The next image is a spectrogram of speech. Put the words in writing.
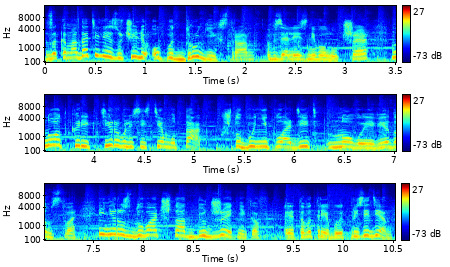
Законодатели изучили опыт других стран, взяли из него лучшее, но откорректировали систему так, чтобы не плодить новые ведомства и не раздувать штат бюджетников. Этого требует президент.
